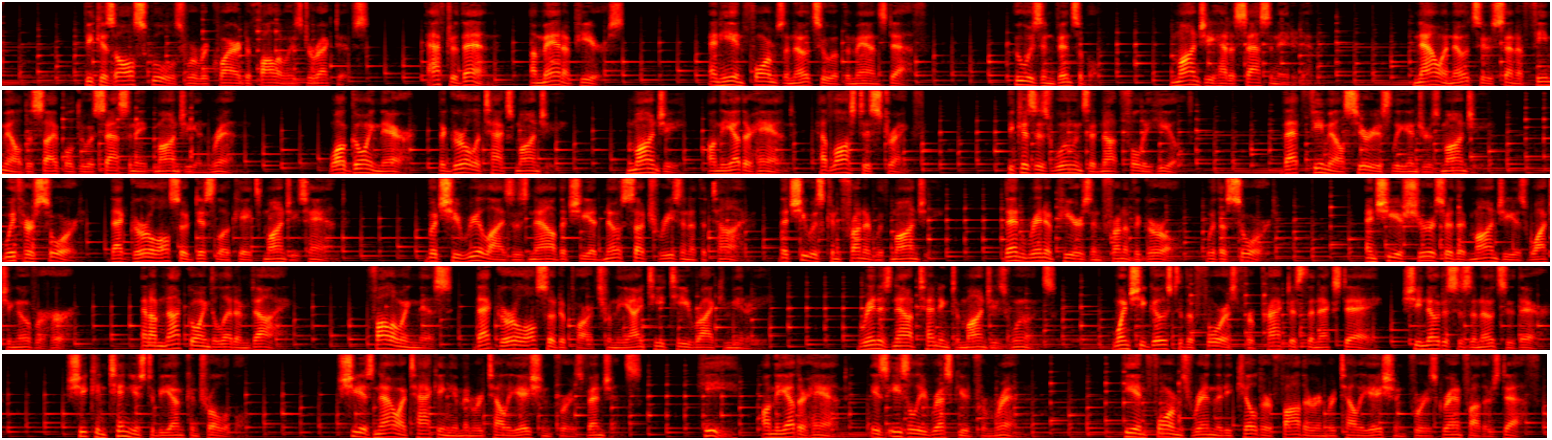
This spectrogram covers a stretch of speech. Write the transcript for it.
Because all schools were required to follow his directives. After then, a man appears. And he informs Anotsu of the man's death. Who was invincible. Manji had assassinated him. Now Anotsu sent a female disciple to assassinate Manji and Rin. While going there, the girl attacks Manji. Manji, on the other hand, had lost his strength. Because his wounds had not fully healed. That female seriously injures Manji. With her sword, that girl also dislocates Manji's hand. But she realizes now that she had no such reason at the time, that she was confronted with Manji. Then Rin appears in front of the girl, with a sword. And she assures her that Manji is watching over her. And I'm not going to let him die. Following this, that girl also departs from the Itto Ryu community. Rin is now tending to Manji's wounds. When she goes to the forest for practice the next day, she notices Anotsu there. She continues to be uncontrollable. She is now attacking him in retaliation for his vengeance. He, on the other hand, is easily rescued from Rin. He informs Rin that he killed her father in retaliation for his grandfather's death.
